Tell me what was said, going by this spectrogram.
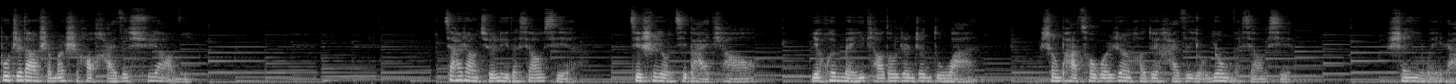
不知道什么时候孩子需要你。家长群里的消息，即使有几百条，也会每一条都认真读完，生怕错过任何对孩子有用的消息。深以为然。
